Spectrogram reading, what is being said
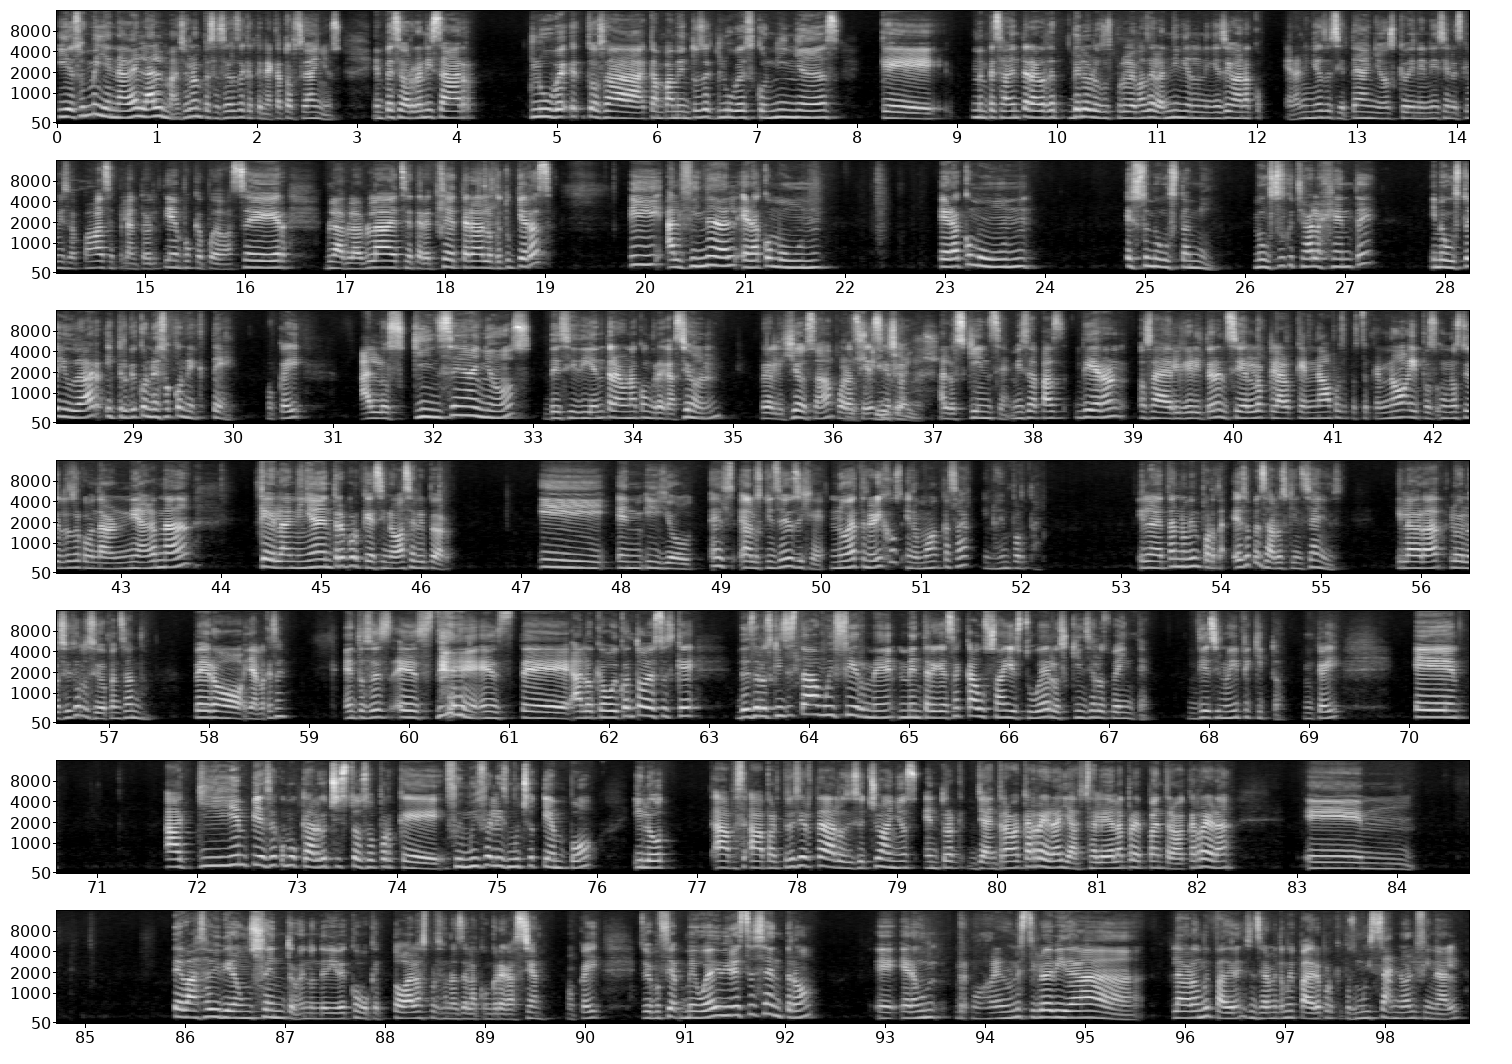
Y eso me llenaba el alma, eso lo empecé a hacer desde que tenía 14 años. Empecé a organizar clubes, o sea, campamentos de clubes con niñas que me empezaba a enterar de, de, los problemas de las niñas. Las niñas llegaban a... Eran niñas de 7 años que venían y decían, es que mis papás se pelean todo el tiempo, ¿qué puedo hacer? Bla, bla, bla, etcétera, etcétera, lo que tú quieras. Y al final era como un era como un, esto me gusta a mí. me gusta escuchar a la gente y me gusta ayudar y creo que con eso conecté, ¿ok? A los 15 años decidí entrar a una congregación religiosa, por A así los 15 decirlo. años. A los 15. Mis papás dieron, o sea, el grito en el cielo, claro que no, por supuesto que no, y pues unos tíos les recomendaron ni hagan nada, que la niña entre porque si no va a salir peor. Y, en, y yo es, a los 15 años dije, no voy a tener hijos y no me voy a casar y no me importa. Y la neta no me importa. Eso pensaba a los 15 años. Y la verdad, lo de los hijos lo sigo pensando. Pero ya me casé. Entonces, este, este, a lo que voy con todo esto es que desde los 15 estaba muy firme, me entregué a esa causa y estuve de los 15 a los 20, 19 y piquito, ¿ok? Eh, aquí empieza como que algo chistoso porque fui muy feliz mucho tiempo y luego a, partir de cierta edad, a los 18 años, entro ya entraba a carrera, ya salía de la prepa, entraba a carrera. eh, te vas a vivir a un centro en donde vive como que todas las personas de la congregación, ¿ok? Entonces me, fui me voy a vivir a este centro, eh, era, un, era un estilo de vida, la verdad, muy padre, sinceramente muy padre, porque pues muy sano al final.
